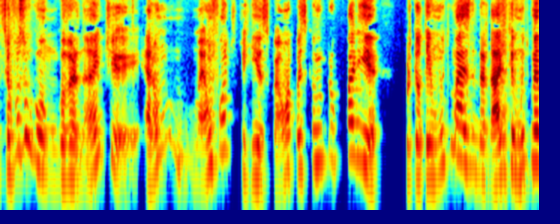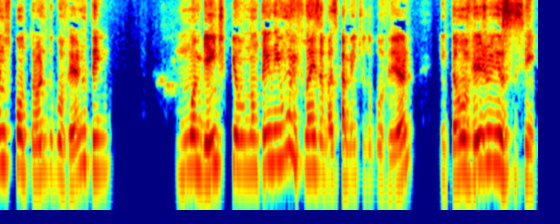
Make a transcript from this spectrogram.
se eu fosse um, governante, era um, é um fonte de risco, é uma coisa que eu me preocuparia, porque eu tenho muito mais liberdade, eu tenho muito menos controle do governo, tenho um ambiente que eu não tenho nenhuma influência, basicamente, do governo, então eu vejo isso, assim,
